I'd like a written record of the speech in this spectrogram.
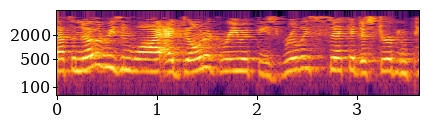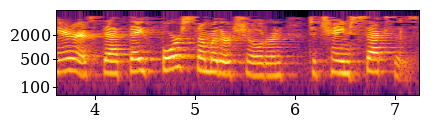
That's another reason why I don't agree with these really sick and disturbing parents that they force some of their children to change sexes.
